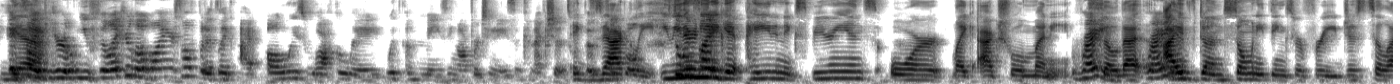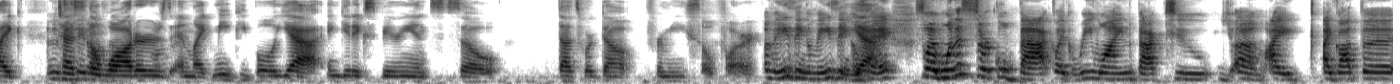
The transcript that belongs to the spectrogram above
It's yeah. like you're you feel like you're lowballing yourself, but it's like I always walk away with amazing opportunities and connections. With those. Exactly. You So either need like- to get paid in experience or like actual money. Right, So that right. I've done so many things for free just to like test the waters and like meet people, yeah, and get experience. So that's worked out for me so far. Amazing, amazing. Yeah. Okay. So I want to circle back, like rewind back to um I I got the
